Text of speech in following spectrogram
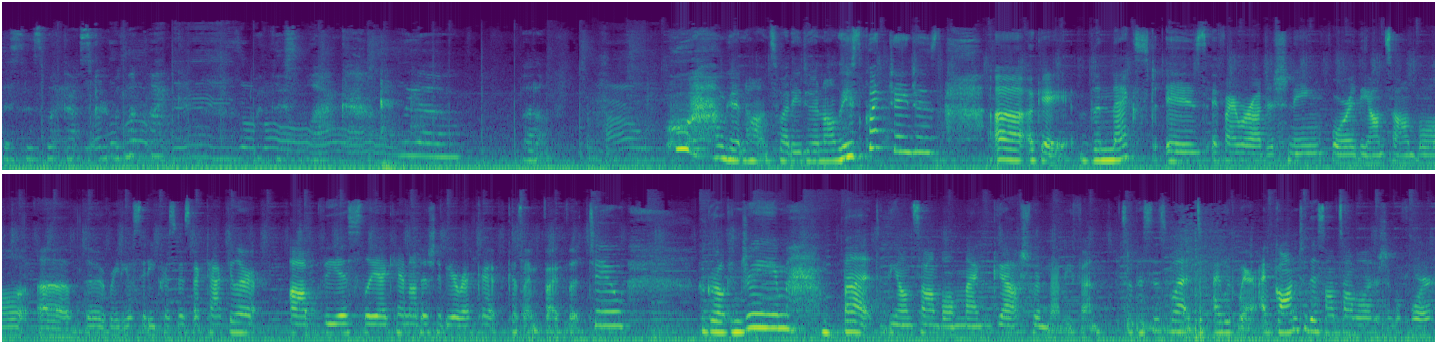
this is what that skirt would look like with this black Leo bottom. Um, whew, I'm getting hot and sweaty doing all these quick changes. Uh, okay, the next is if I were auditioning for the ensemble of the Radio City Christmas Spectacular. Obviously, I can't audition to be a Rockette because I'm five foot two. A girl can dream, but the ensemble, my gosh, wouldn't that be fun? So this is what I would wear. I've gone to this ensemble audition before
